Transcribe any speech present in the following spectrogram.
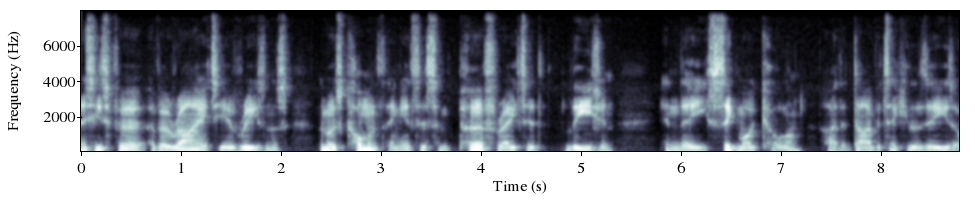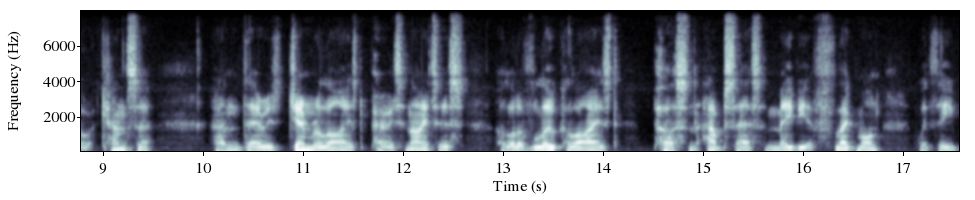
this is for a variety of reasons. The most common thing is there's some perforated lesion in the sigmoid colon, either diverticular disease or a cancer, and there is generalized peritonitis, a lot of localized pus and abscess, and maybe a phlegmon with the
